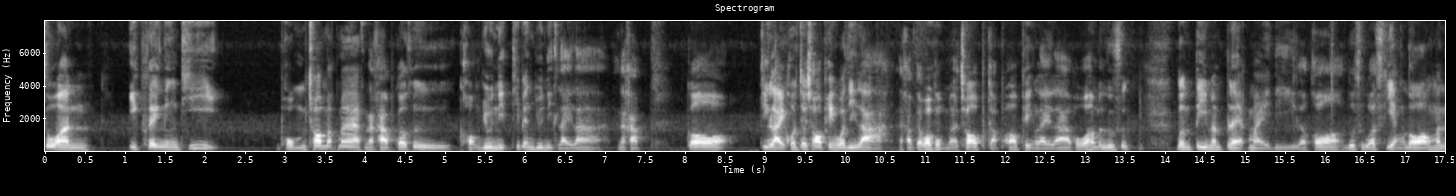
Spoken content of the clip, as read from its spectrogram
ส่วนอีกเพลงหนึ่งที่ผมชอบมาก ๆ นะครับ ก็คือของ unit ที่เป็น unit Lyra นะครับ ก็จริงหลายคนจะชอบเพลงวานิลานะครับ แต่ว่าผมชอบ กลับชอบเพลง Lyra เพราะว่ามันรู้สึก ดนตรีมันแปลกใหม่ดี แล้วก็รู้สึกว่าเสียงร้องมัน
